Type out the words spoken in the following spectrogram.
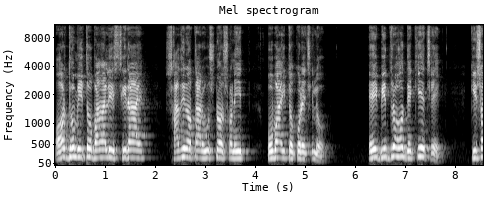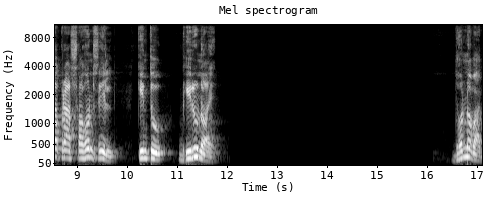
অর্ধমৃত বাঙালির শিরায় স্বাধীনতার উষ্ণ সনিত প্রবাহিত করেছিল। বিদ্রোহ দেখিয়েছে কৃষকরা সহনশীল কিন্তু ভীরু নয়। ধন্যবাদ।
